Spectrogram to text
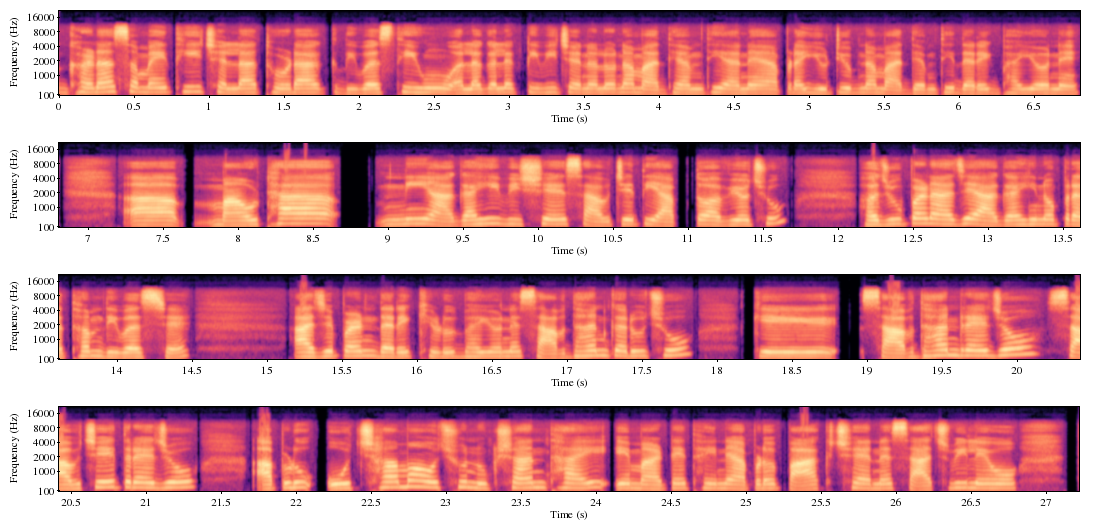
ઘણા સમયથી છેલ્લા થોડાક દિવસથી હું અલગ અલગ ટીવી ચેનલોના માધ્યમથી અને આપણા યુટ્યુબના માધ્યમથી દરેક ભાઈઓને માવઠા માવઠાની આગાહી વિશે સાવચેતી આપતો આવ્યો છું. હજુ પણ આજે આગાહીનો પ્રથમ દિવસ છે. આજે પણ દરેક ખેડૂત ભાઈઓને સાવધાન કરું છું. કે સાવધાન રહેજો, સાવચેત રહેજો. આપણું ઓછામાં ઓછું નુકસાન થાય એ માટે થઈને આપણો પાક છે એને સાચવી લેવો,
